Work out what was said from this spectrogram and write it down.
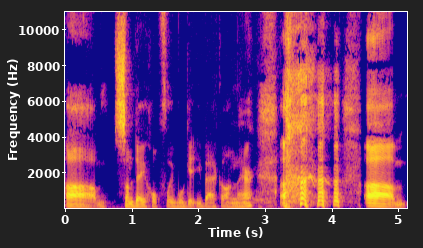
Um, someday, hopefully, we'll get you back on there. um,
